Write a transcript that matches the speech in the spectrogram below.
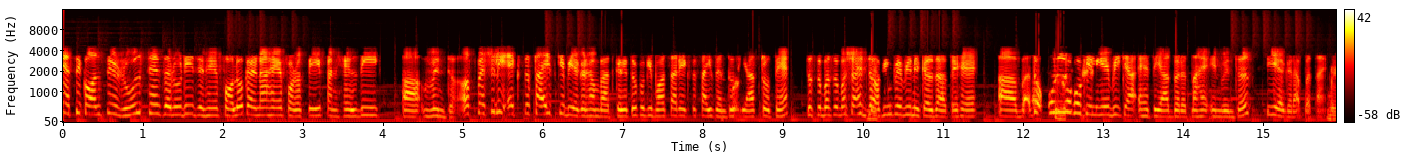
ऐसे कौन से रूल्स हैं ज़रूरी जिन्हें फॉलो करना है for a safe and healthy winter और स्पेशली एक्सरसाइज की भी अगर हम बात करें तो क्योंकि बहुत सारे एक्सरसाइज एंथुसियास्ट होते हैं तो सुबह सुबह शायद जॉगिंग पे भी निकल जाते हैं। तो उन लोगों के लिए भी क्या एहतियात बरतना है इन विंटर्स ये अगर आप बताएँ।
